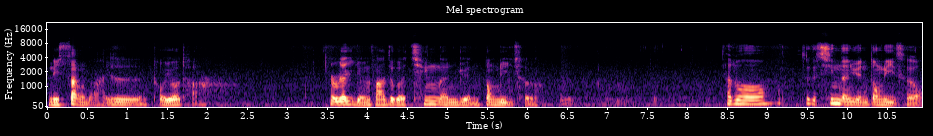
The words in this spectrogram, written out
你上吧，还是 Toyota 在研发这个氢能源动力车。他说这个新能源动力车哦，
